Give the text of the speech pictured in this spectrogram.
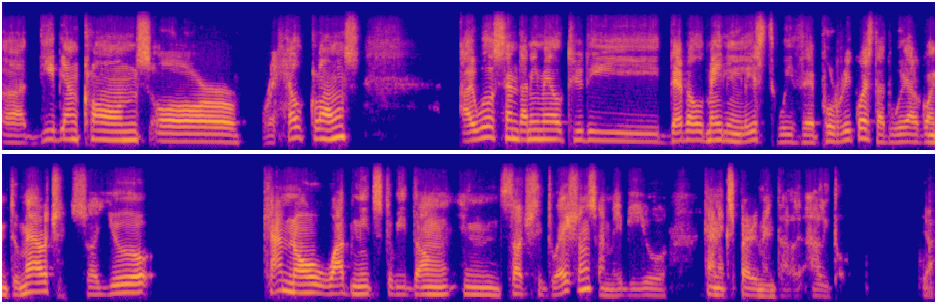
uh, Debian clones or RHEL clones, I will send an email to the Devel mailing list with the pull request that we are going to merge so you can know what needs to be done in such situations and maybe you can experiment a, a little. Yeah.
